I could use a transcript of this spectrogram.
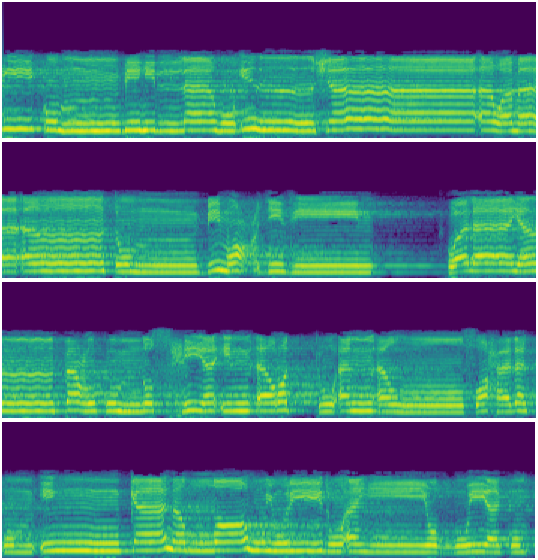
يَأْتِيكُم بِهِ اللَّهُ إِن شَاءَ وَمَا أَنتُم بِمُعْجِزِينَ وَلَا يَنفَعُكُمْ نُصْحِي إِنْ أَرَدتُّ أَنْ أَنصَحَ لَكُمْ إِنْ كَانَ اللَّهُ يُرِيدُ أَنْ يُغْوِيَكُمْ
